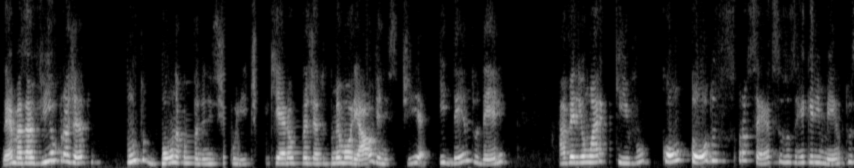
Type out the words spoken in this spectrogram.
Né? Mas havia um projeto muito bom na Comissão de Anistia Política, que era o projeto do Memorial de Anistia, e dentro dele haveria um arquivo com todos os processos, os requerimentos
